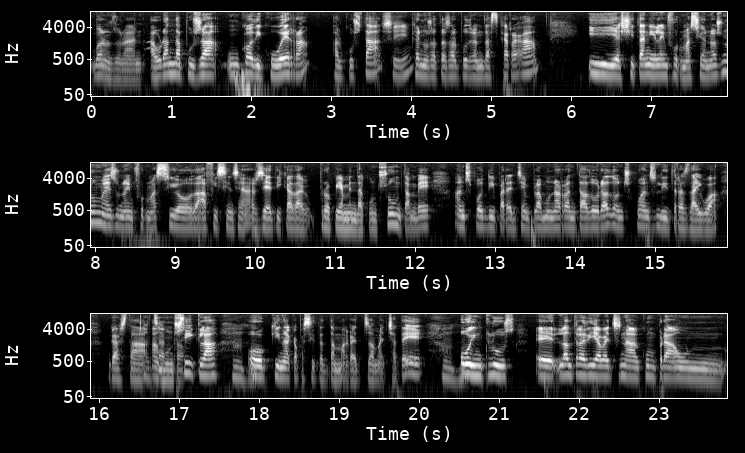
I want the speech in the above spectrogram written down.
bueno, ens donaran, hauran de posar un codi QR al costat, Sí. que nosaltres el podrem descarregar i així tenir la informació. No és només una informació d'eficiència energètica de, pròpiament de consum, també ens pot dir, per exemple, amb una rentadora doncs, quants litres d'aigua gasta Exacte. en un cicle uh -huh. o quina capacitat d'emmagatzematge té, uh -huh. o inclús eh, l'altre dia vaig anar a comprar un,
